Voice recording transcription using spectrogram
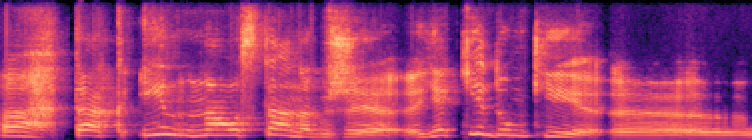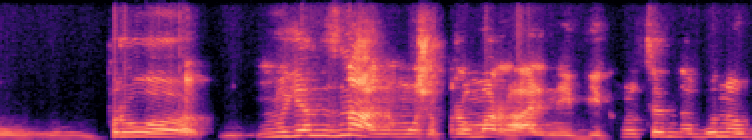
А, так, і наостанок вже, які думки е, про, ну я не знаю, може про моральний бік. Ну це воно,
